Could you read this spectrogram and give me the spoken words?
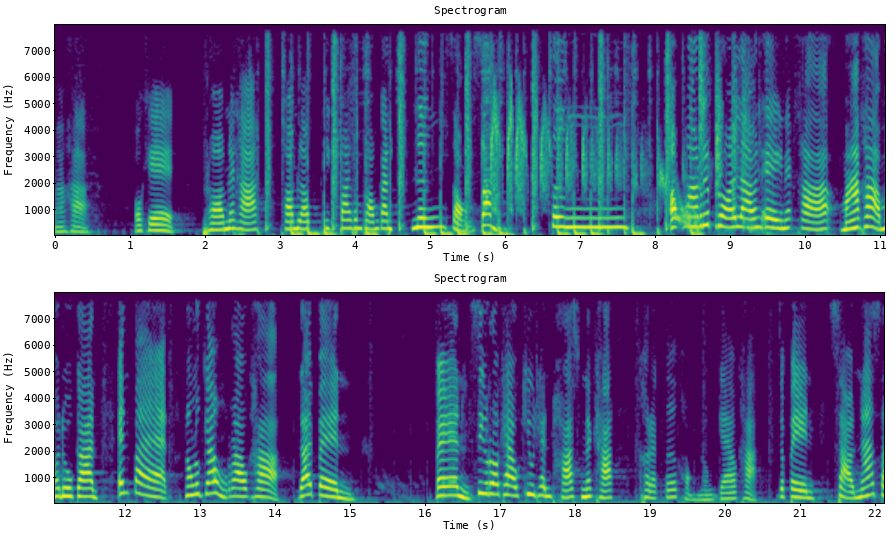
มาค่ะ โอเค พร้อมนะคะ พร้อมแล้วพลิกป้ายพร้อมๆกัน 1 2 3 ตึง ออกมาเรียบร้อยแล้วนั่นเองนะคะ มาค่ะมาดูกัน N8 น้องลูกแก้วของเราค่ะ ได้เป็นเป็น Zero Cal Q10 Plus นะคะคาแรคเตอร์ของน้องแก้วค่ะ จะเป็นสาวหน้าใส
